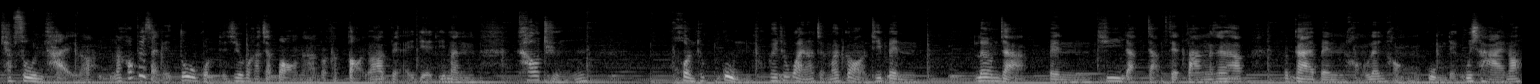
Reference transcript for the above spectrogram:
แคปซูลไข่เนาะแล้วก็ไปใส่ในตู้กดที่ชื่อว่ากระชับปองนะครับแล้วก็ต่อยอดเป็นไอเดียที่มันเข้าถึงคนทุกกลุ่มทุกเพศทุกวัยนอกจากเมื่อก่อนที่เป็น เริ่มจากเป็นที่ดักจับเสร็จตังใช่ไหมครับ ก็กลายเป็นของเล่นของกลุ่มเด็กผู้ชายเนาะ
